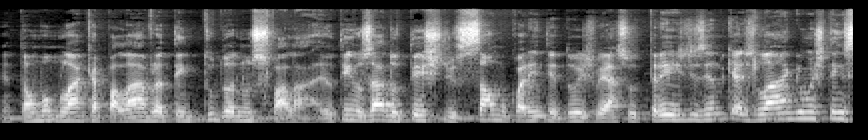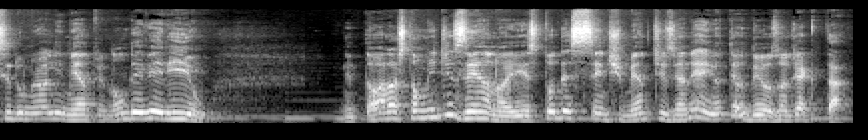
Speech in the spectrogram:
Então vamos lá que a palavra tem tudo a nos falar. Eu tenho usado o texto de Salmo 42, verso 3, dizendo que as lágrimas têm sido o meu alimento e não deveriam então elas estão me dizendo aí, todo esse sentimento dizendo, ei, o teu Deus, onde é que está?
